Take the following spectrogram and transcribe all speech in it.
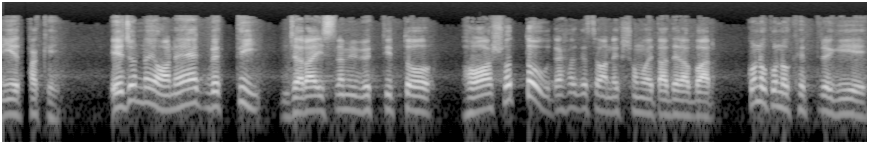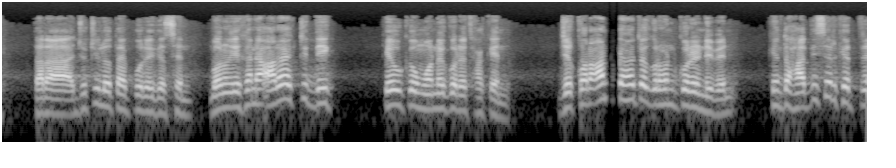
নিয়ে থাকে। এজন্যই অনেক ব্যক্তি যারা ইসলামী ব্যক্তিত্ব হওয়া সত্ত্বেও দেখা গেছে অনেক সময় তাদের আবার কোনো কোনো ক্ষেত্রে গিয়ে তারা জটিলতায় পড়ে গেছেন। বরং এখানে আরও একটি দিক কেউ কেউ মনে করে থাকেন যে কোরআনকে হয়তো গ্রহণ করে নেবেন, কিন্তু হাদিসের ক্ষেত্রে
